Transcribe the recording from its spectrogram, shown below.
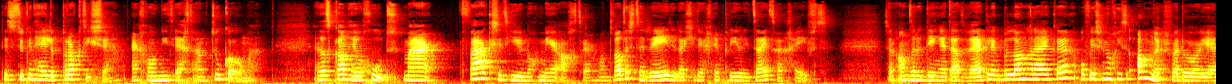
Dit is natuurlijk een hele praktische, er gewoon niet echt aan toekomen. En dat kan heel goed, maar vaak zit hier nog meer achter. Want wat is de reden dat je er geen prioriteit aan geeft? Zijn andere dingen daadwerkelijk belangrijker of is er nog iets anders waardoor je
